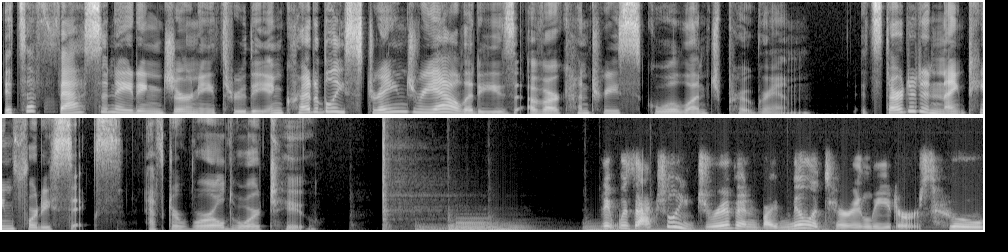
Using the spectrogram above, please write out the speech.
It's a fascinating journey through the incredibly strange realities of our country's school lunch program. It started in 1946 after World War II. It was actually driven by military leaders who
